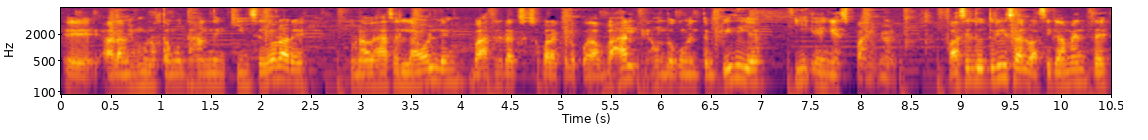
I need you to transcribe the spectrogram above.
Eh, ahora mismo lo estamos dejando en 15 dólares. Una vez haces la orden, vas a tener acceso para que lo puedas bajar. Es un documento en PDF y en español. Fácil de utilizar, básicamente,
